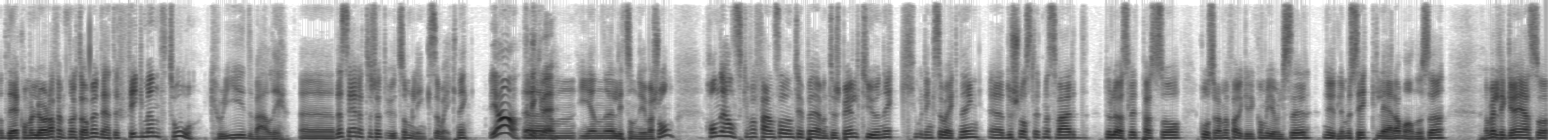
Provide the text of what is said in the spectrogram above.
Og Det kommer lørdag 15. oktober. Det heter Figment 2, Creed Valley. Eh, det ser rett og slett ut som Links Awakening. Ja, det liker vi. Um, I en eh, litt sånn ny versjon. Hånd i hanske for fans av den type eventyrspill. Tunic, Links Awakening. Eh, du slåss litt med sverd, du løser litt puzzle, koser deg med fargerike omgivelser, nydelig musikk, ler av manuset. Det var veldig gøy. Jeg så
